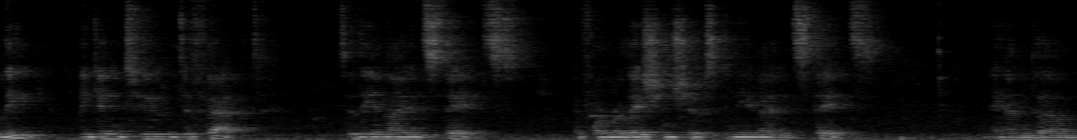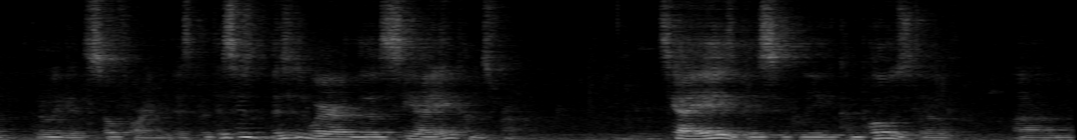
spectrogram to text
elite begin to defect to the United States and form relationships in the United States. And um, I don't want to get so far into this, but this is, this is where the CIA comes from. CIA is basically composed of um,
